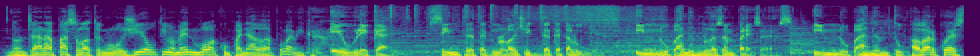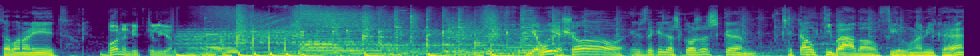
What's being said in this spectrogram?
Doncs ara passa la tecnologia últimament molt acompanyada de polèmica. Eurecat, centre tecnològic de Catalunya. Innovant amb les empreses. Innovant amb tu. Albert Cuesta, bona nit. Bona nit, Kilian. I avui això és d'aquelles coses que, que cal tibar del fil una mica, eh?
